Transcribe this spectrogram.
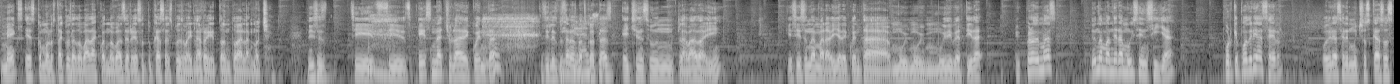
Mex es como los tacos de adobada cuando vas de regreso a tu casa después de bailar reggaetón toda la noche. Dices, sí, sí, es una chulada de cuenta. Que si les gustan Literal, las mascotas, échense un clavado ahí. Que sí es una maravilla de cuenta muy, muy, muy divertida. Pero además, de una manera muy sencilla, porque podría ser, podría ser en muchos casos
